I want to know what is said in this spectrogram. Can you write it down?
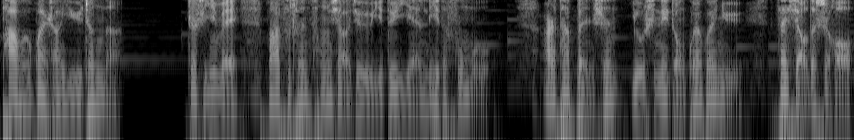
他会患上抑郁症呢？这是因为马思纯从小就有一对严厉的父母。而她本身又是那种乖乖女，在小的时候，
